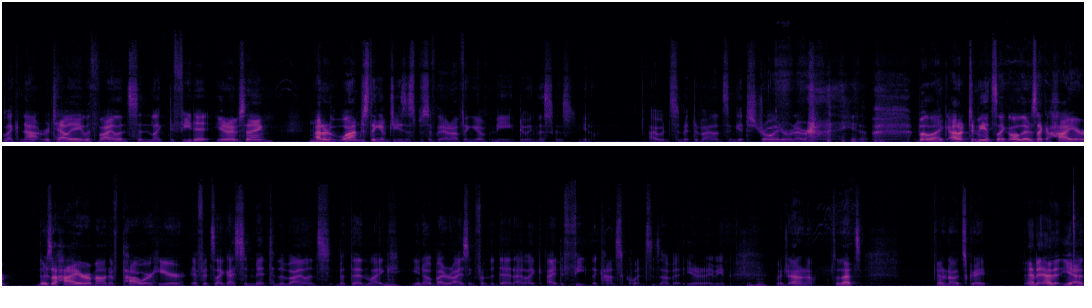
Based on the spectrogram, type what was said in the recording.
like not retaliate with violence and like defeat it, you know what I'm saying? I don't know. Well, I'm just thinking of Jesus specifically. I'm not thinking of me doing this because you know I would submit to violence and get destroyed or whatever, you know. But like I don't. To me, it's like oh, there's like a higher there's a higher amount of power here if it's like I submit to the violence, but then like Mm. you know by rising from the dead, I like I defeat the consequences of it. You know what I mean? Mhm. Which I don't know. So that's I don't know. It's great, and uh, yeah,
